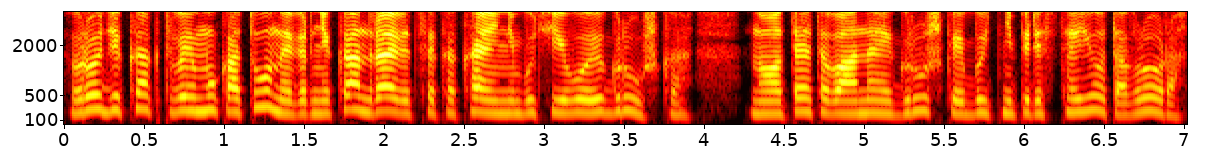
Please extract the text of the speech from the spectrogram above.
Вроде как твоему коту наверняка нравится какая-нибудь его игрушка, но от этого она игрушкой быть не перестает, Аврора.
